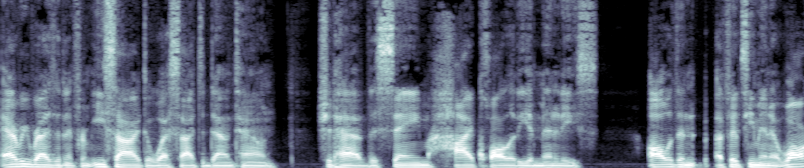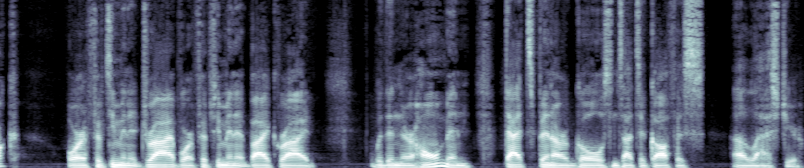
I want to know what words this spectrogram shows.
every resident from East Side to West Side to downtown should have the same high quality amenities, all within a 15 minute walk or a 15 minute drive or a 15 minute bike ride within their home. And that's been our goal since I took office uh, last year.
